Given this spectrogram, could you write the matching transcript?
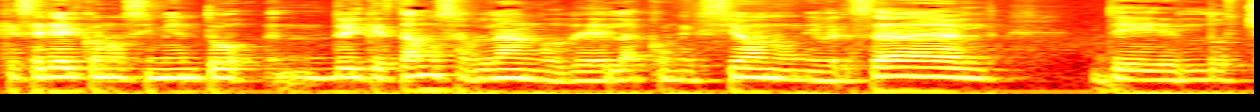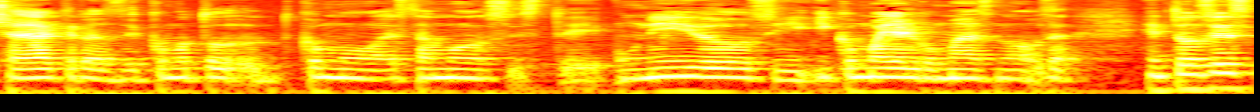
que sería el conocimiento del que estamos hablando, de la conexión universal, de los chakras, de cómo, todo, cómo estamos este, unidos y, y cómo hay algo más, ¿no? O sea, entonces,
